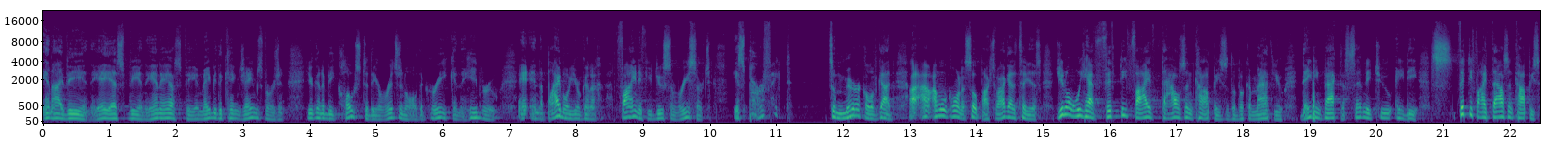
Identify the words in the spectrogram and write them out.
NIV and the ASV and the NASV and maybe the King James Version, you're going to be close to the original, the Greek and the Hebrew. And, and the Bible, you're going to find if you do some research, is perfect. It's a miracle of God. I, I won't go on a soapbox, but I got to tell you this. Do you know we have 55,000 copies of the book of Matthew dating back to 72 AD? 55,000 copies,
